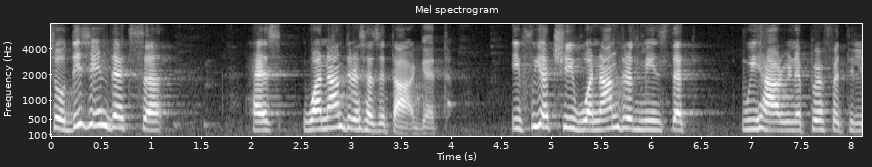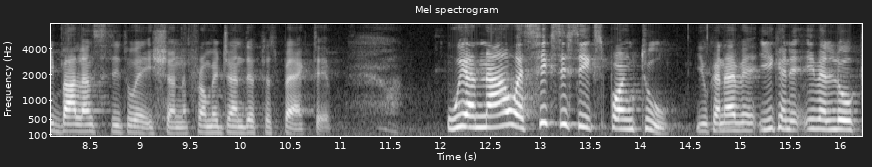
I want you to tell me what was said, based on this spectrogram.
So this index uh, has 100 as a target. If we achieve 100 means that we are in a perfectly balanced situation from a gender perspective. We are now at 66.2. You can, have a, you can even look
